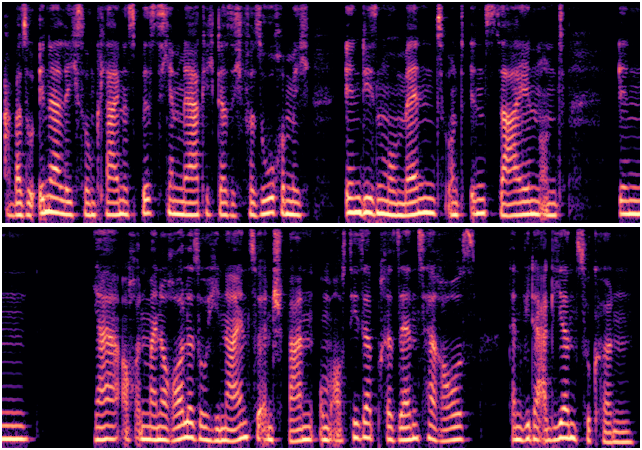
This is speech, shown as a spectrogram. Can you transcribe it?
aber so innerlich so ein kleines bisschen merke ich, dass ich versuche, mich in diesen Moment und ins Sein und in, ja, auch in meine Rolle so hinein zu entspannen, um aus dieser Präsenz heraus dann wieder agieren zu können.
